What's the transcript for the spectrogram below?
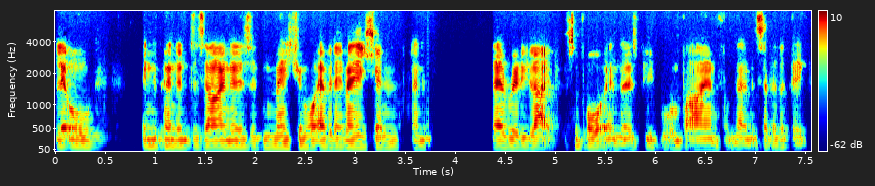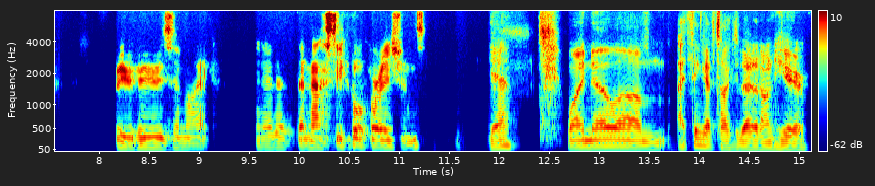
little independent designers and making whatever they make, and and they're really like supporting those people and buying from them instead of the big boohoo's and like you know the, the nasty corporations. Yeah. Well, I know um I think I've talked about it on here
